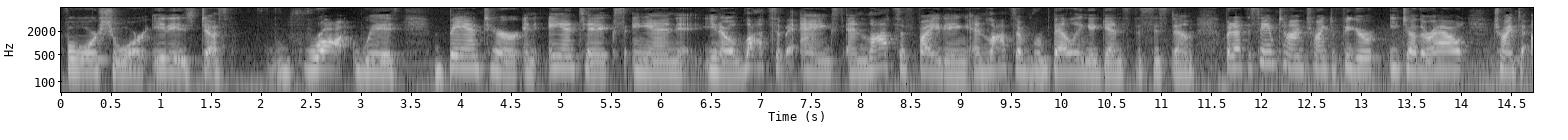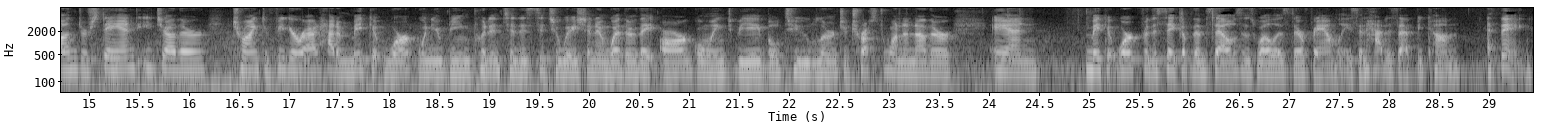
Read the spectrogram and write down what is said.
for sure. It is just wrought with banter and antics and you know lots of angst and lots of fighting and lots of rebelling against the system but at the same time trying to figure each other out trying to understand each other trying to figure out how to make it work when you're being put into this situation and whether they are going to be able to learn to trust one another and make it work for the sake of themselves as well as their families and how does that become a thing.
